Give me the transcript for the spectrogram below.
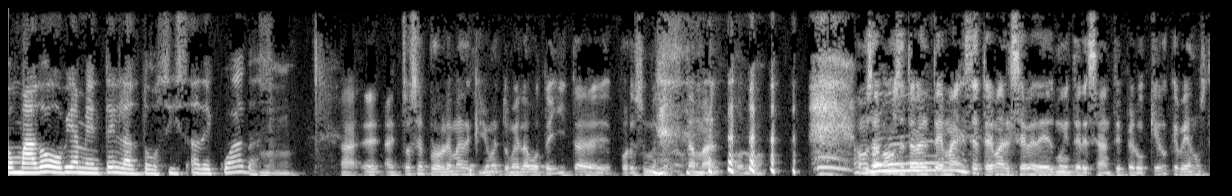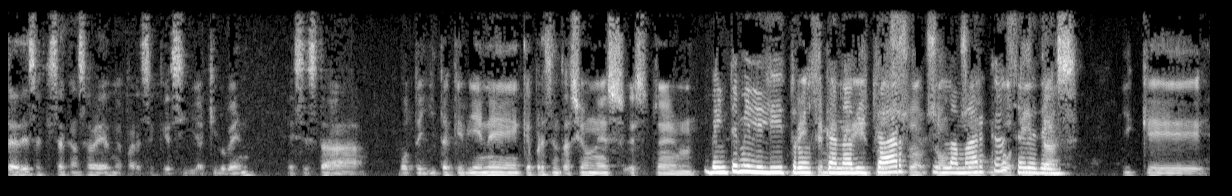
tomado obviamente en las dosis adecuadas. Ah, eh, entonces el problema de que yo me tomé la botellita, eh, por eso me sentí mal, ¿o no? Vamos a, vamos a entrar al tema. Este tema del CBD es muy interesante, pero quiero que vean ustedes, aquí se alcanza a ver, me parece que sí, aquí lo ven, es esta botellita que viene, ¿qué presentación es? Este, 20 mililitros, Cannabicar, es la marca CBD. Y que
